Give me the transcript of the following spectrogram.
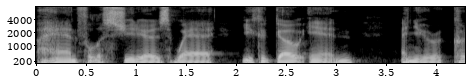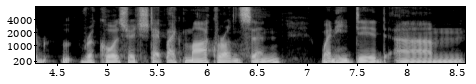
a handful of studios where you could go in and you could record straight to tape like mark ronson when he did um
